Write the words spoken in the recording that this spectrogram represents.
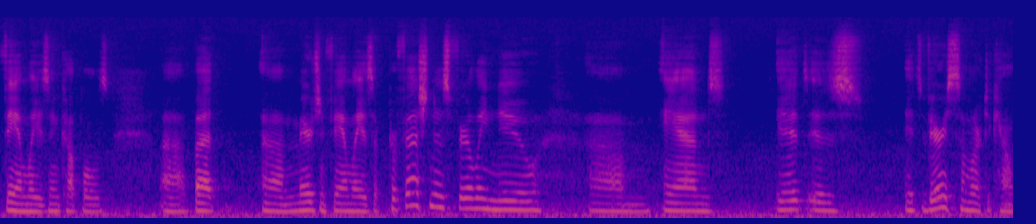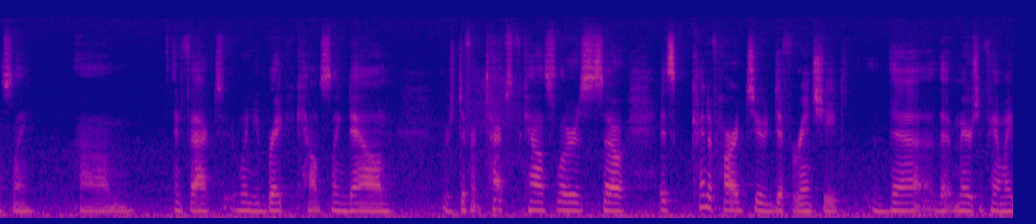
families and couples, uh, but um, marriage and family as a profession is fairly new, um, and it is it's very similar to counseling. Um, in fact, when you break counseling down, there's different types of counselors, so it's kind of hard to differentiate the, the marriage and family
